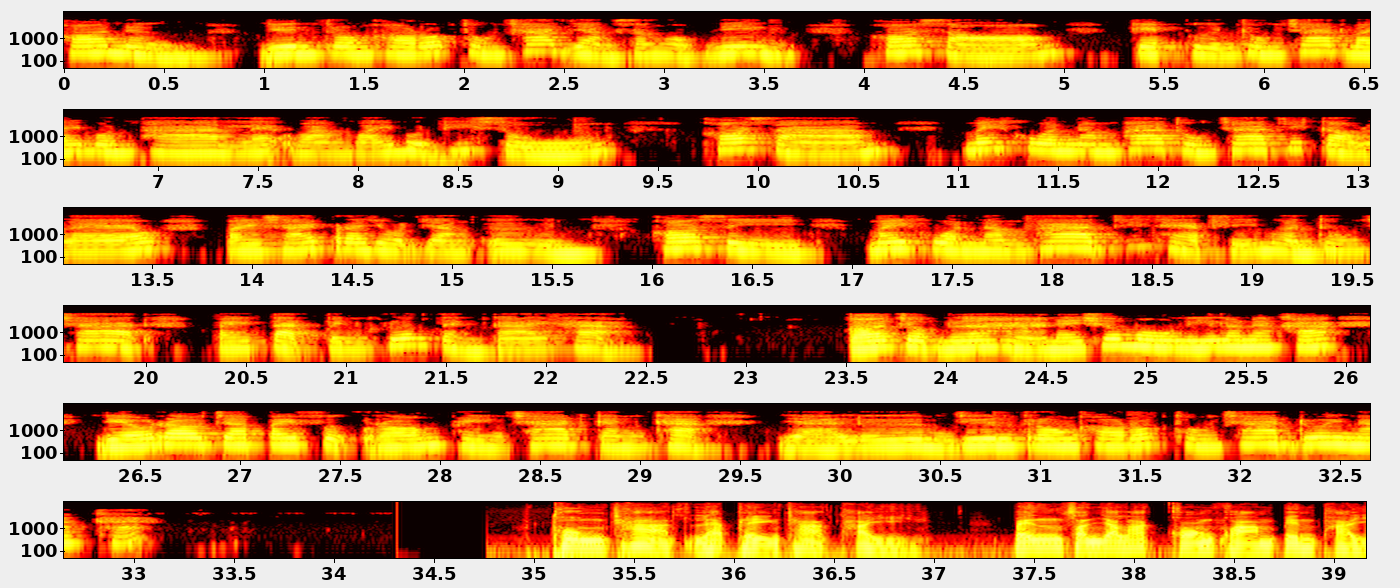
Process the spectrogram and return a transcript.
ข้อ 1. ยืนตรงเคารพธงชาติอย่างสงบนิ่ง ข้อ 2. เก็บผืนธงชาติไว้บนพานและวางไว้บนที่สูง ข้อ 3. ไม่ควรนำผ้าธงชาติที่เก่าแล้ว ไปใช้ประโยชน์อย่างอื่น ข้อ 4. ไม่ควรนำผ้าที่แถบสีเหมือนธงชาติ ไปตัดเป็นเครื่องแต่งกายค่ะ ก็จบเนื้อหาในชั่วโมงนี้แล้วนะคะ เดี๋ยวเราจะไปฝึกร้องเพลงชาติกันค่ะ อย่าลืมยืนตรงเคารพธงชาติด้วยนะคะธงชาติและเพลงชาติไทย เป็นสัญลักษณ์ของความเป็นไทย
